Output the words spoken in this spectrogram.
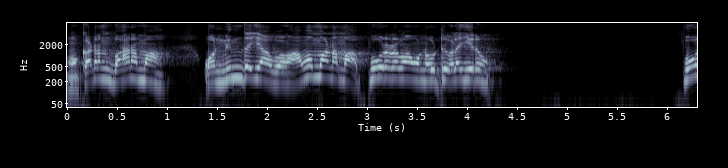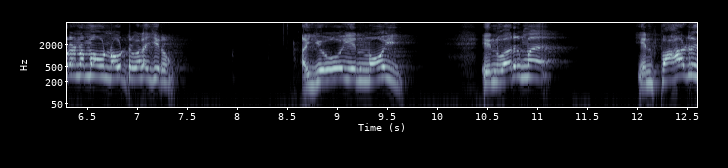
உன் கடன் பாரமா. உன் நிந்தையா உன் அவமானமா பூரணமாக உன்னை விட்டு விலகிரும். பூரணமாக உன்னை விட்டு விலகிரும். ஐயோ என் நோய் என் வறுமை என் பாடு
